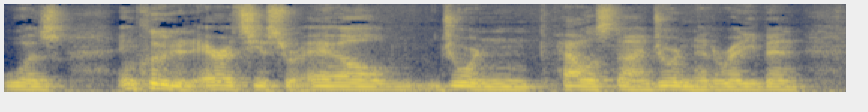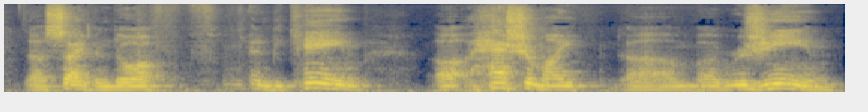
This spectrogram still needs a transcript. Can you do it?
was included Eretz Yisrael, Jordan, Palestine. Jordan had already been uh, siphoned off and became a Hashemite um, regime.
